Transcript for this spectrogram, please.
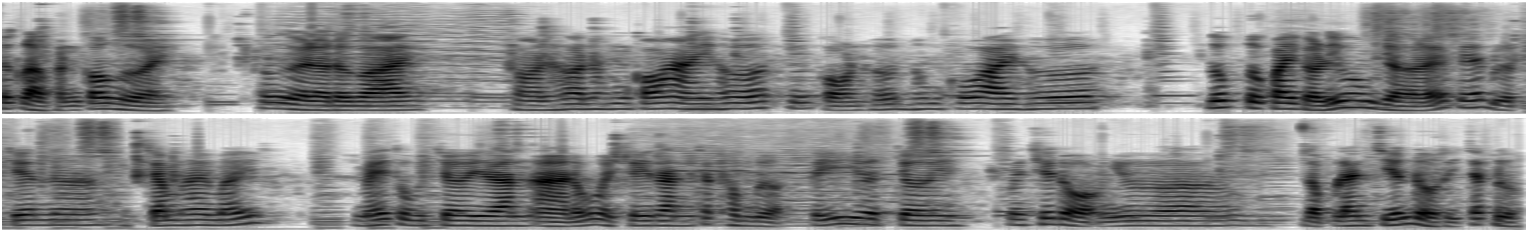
Tức là vẫn có người. Có người là được rồi. Còn hơn không có ai hết. Còn hơn không có ai hết lúc tôi quay clip ông giờ đấy FPS được trên ờ, một trăm hai mấy. Mấy tôi chơi ranh à đúng rồi chơi ranh chắc không được. Tí ờ, chơi mấy chế độ như ờ, độc lan chiến đồ thì chắc được.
